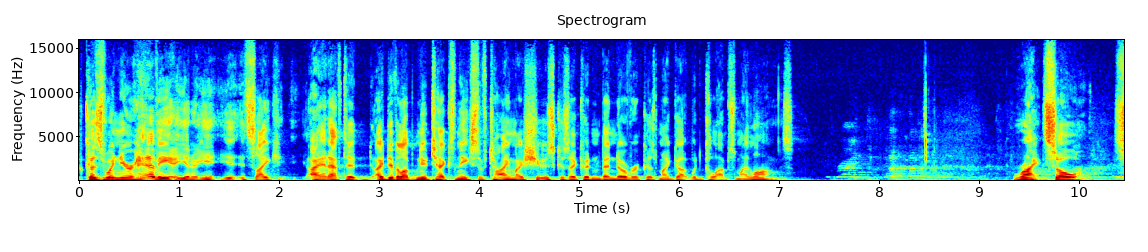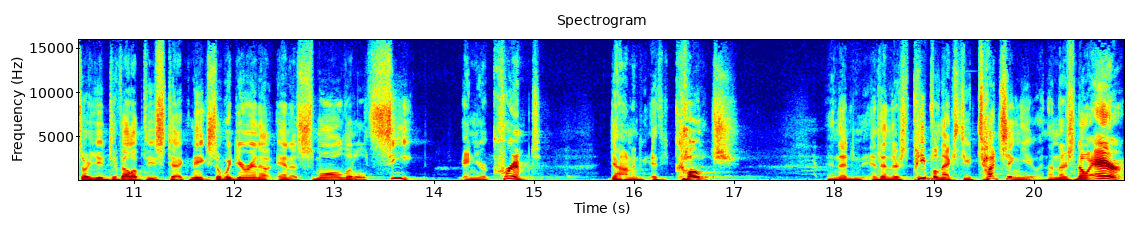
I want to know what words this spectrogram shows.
Because when you're heavy, you know, it's like I'd have to. I developed new techniques of tying my shoes because I couldn't bend over because my gut would collapse my lungs. Right. right. So so you develop these techniques. So when you're in a, in a small little seat and you're crimped down in, in coach, and then, and then there's people next to you touching you, and then there's no air,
